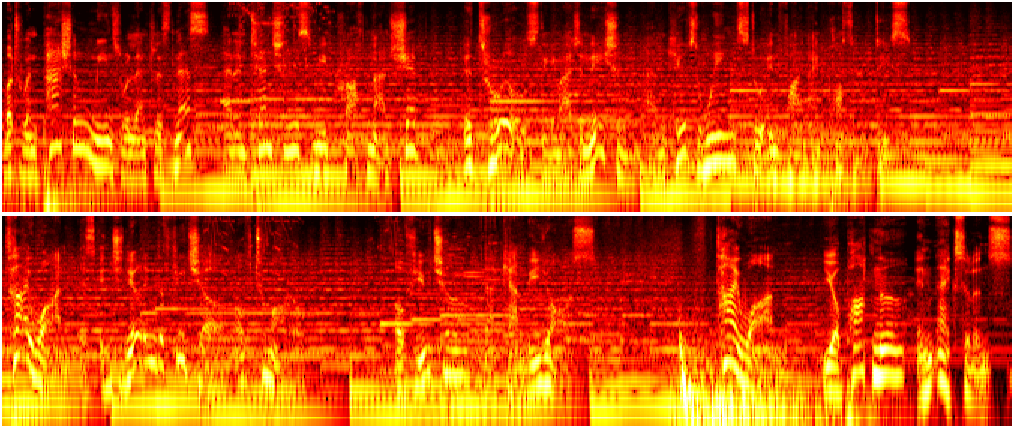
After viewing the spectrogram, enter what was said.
but when passion means relentlessness and intentions meet craftsmanship, it thrills the imagination and gives wings to infinite possibilities. Taiwan is engineering the future of tomorrow, a future that can be yours. Taiwan, your partner in excellence.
